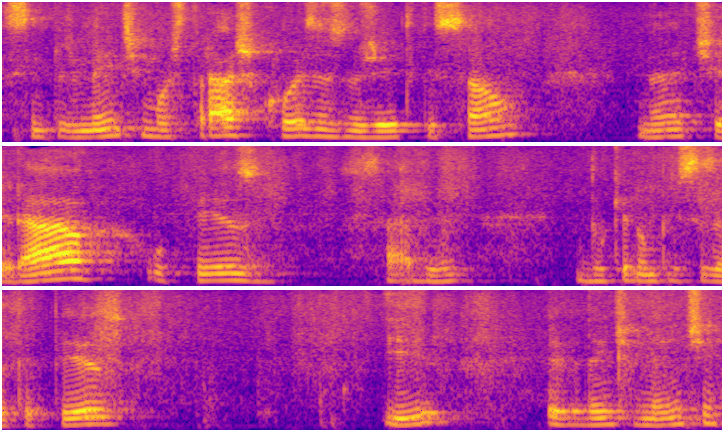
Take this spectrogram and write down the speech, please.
simplesmente mostrar as coisas do jeito que são, né? Tirar o peso, sabe, do que não precisa ter peso e, evidentemente,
